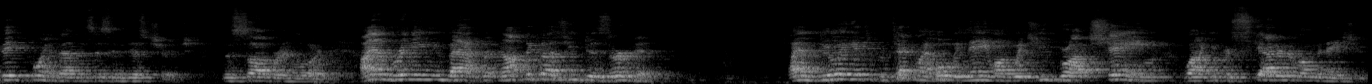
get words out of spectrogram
Big point of emphasis in this church. The sovereign Lord. I am bringing you back, but not because you deserve it. I am doing it to protect my holy name on which you brought shame while you were scattered among the nations.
